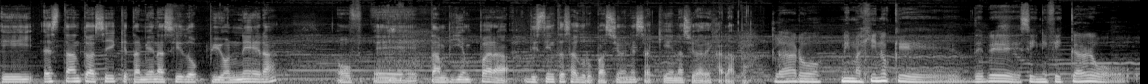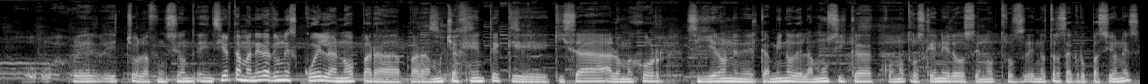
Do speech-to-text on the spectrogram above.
y es tanto así que también ha sido pionera o, eh, también para distintas agrupaciones aquí en la ciudad de Jalapa. Claro, me imagino que debe significar o, haber hecho la función en cierta manera de una escuela, ¿no? Para, para mucha gente que quizá a lo mejor siguieron en el camino de la música con otros géneros, en, otros, en otras agrupaciones,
